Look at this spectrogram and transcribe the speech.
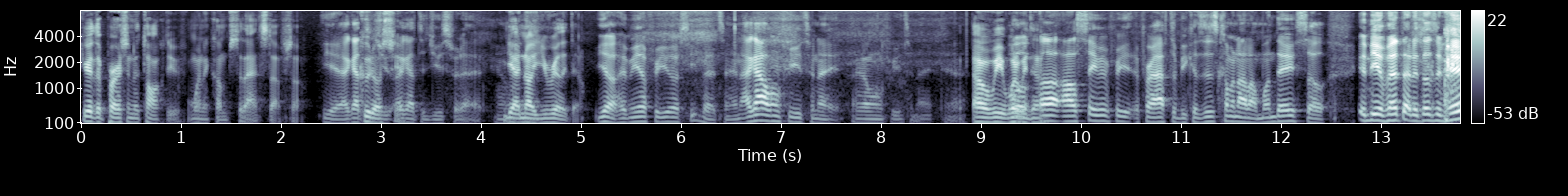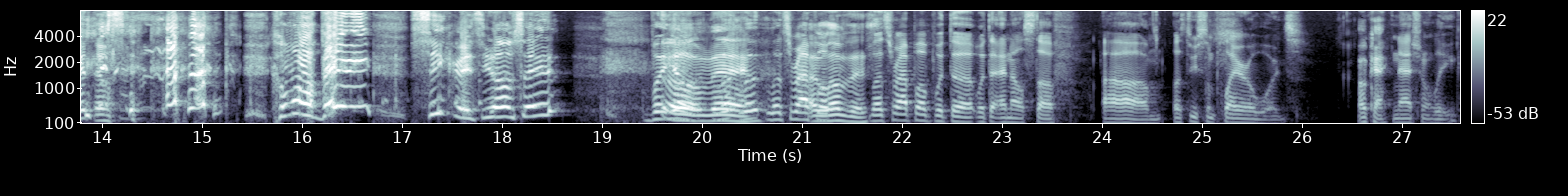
you're the person to talk to when it comes to that stuff. So Yeah, I got Kudos the to ju- you. I got the juice for that. you know? yeah, no, you really do. Yo, hit me up for UFC bets, man. I got one for you tonight. I got one for you tonight. Yeah. Oh, we what are we doing? Uh, I'll save it for you, for after because this is coming out on Monday. So in the event that it doesn't hit, come on, baby, secrets. You know what I'm saying? But yo, Oh, man. let, us wrap I up. love this. Let's wrap up with the with the NL stuff. Um, let's do some player awards. okay, National League.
